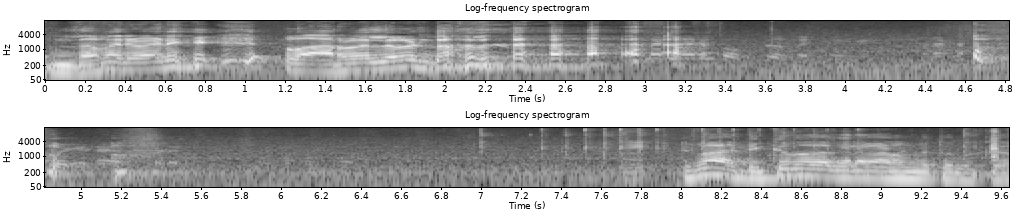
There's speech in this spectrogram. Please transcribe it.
എന്താ പരിപാടി? വാർവല്ലോ ഉണ്ടോ? ഇവ അടിക്കുന്നത് അങ്ങനെ കാണാൻ പറ്റും നിൽക്കുക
